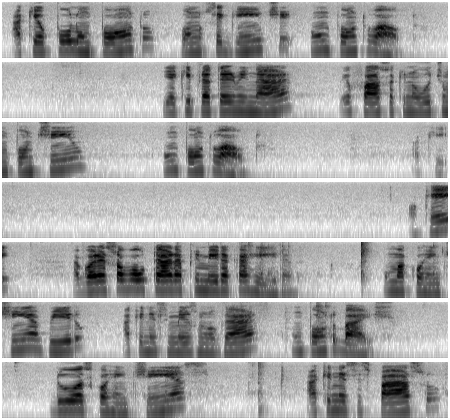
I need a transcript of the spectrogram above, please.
Aqui eu pulo um ponto vou no seguinte um ponto alto. E aqui para terminar eu faço aqui no último pontinho um ponto alto. Aqui ok? Agora é só voltar a primeira carreira. Uma correntinha viro aqui nesse mesmo lugar um ponto baixo. Duas correntinhas aqui nesse espaço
